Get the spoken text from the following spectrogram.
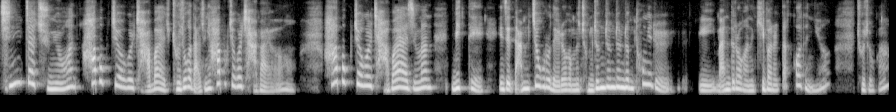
진짜 중요한 하복 지역을 잡아야지 조조가 나중에 하복 지역을 잡아요. 하복 지역을 잡아야지만 밑에 인제 남쪽으로 내려가면서 점점 점점점 통일을 이 만들어가는 기반을 땄거든요, 조조가.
